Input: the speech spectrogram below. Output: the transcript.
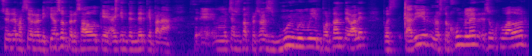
soy demasiado religioso, pero es algo que hay que entender que para eh, muchas otras personas es muy muy muy importante, ¿vale? Pues Kadir, nuestro jungler, es un jugador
